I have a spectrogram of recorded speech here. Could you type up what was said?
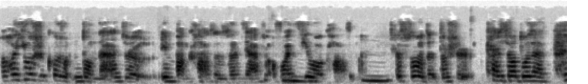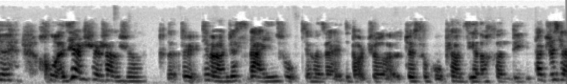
然后又是各种你懂的，就是 inbound cost 增加，说 avoid fuel cost 嘛，嗯这所有的都是开销都在 火箭式上升。对对，基本上这四大因素结合在一起，导致了这次股票跌得很低。它之前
